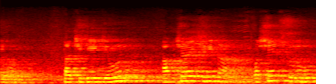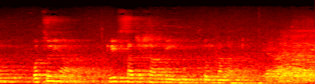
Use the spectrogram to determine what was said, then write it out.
दिवप ताची देख घेवन आमच्याय जिवितांत अशेंच करून वचून या. क्रिस्ताची शांती तुमकां धाडटा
